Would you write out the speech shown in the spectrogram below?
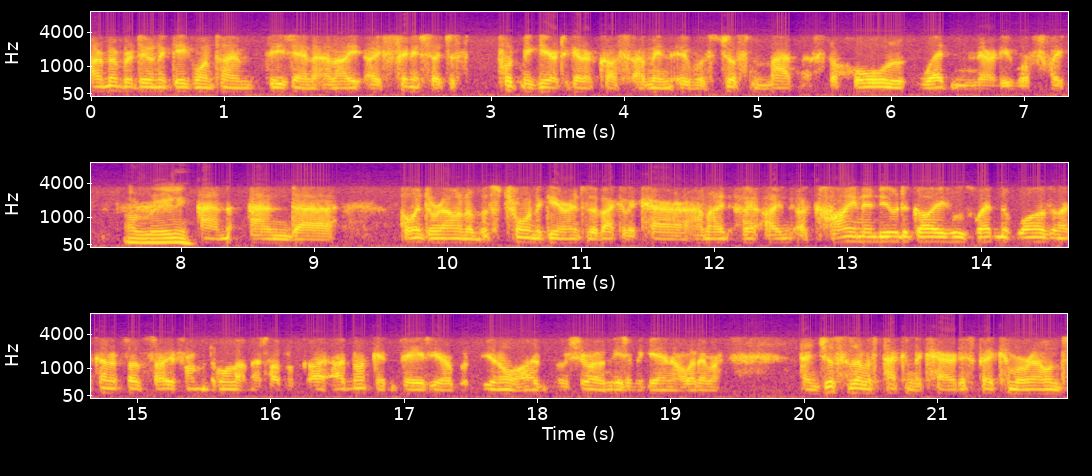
I remember doing a gig one time DJing, and I, I finished. I just put my gear together because I mean it was just madness. The whole wedding nearly were fighting Oh, really? and and uh, I went around and was throwing the gear into the back of the car, and I I, I, kind of knew the guy whose wedding it was, and I kind of felt sorry for him and all that. And I thought, look, I, I'm not getting paid here, but you know, I'm, I'm sure I'll meet him again or whatever. And just as I was packing the car, this guy came around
